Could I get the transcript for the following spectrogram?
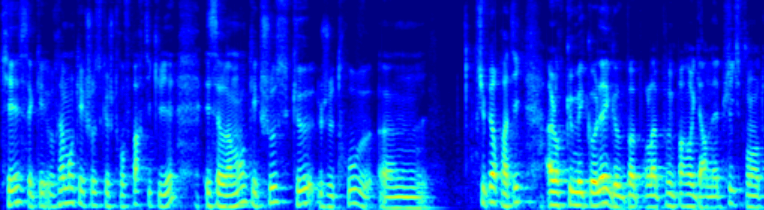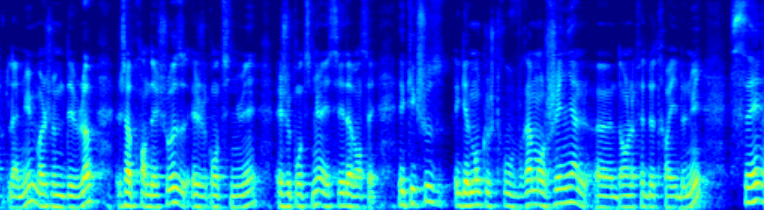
C'est vraiment quelque chose que je trouve particulier. Et c'est vraiment quelque chose que je trouve. Euh, super pratique. Alors que mes collègues, pas pour la plupart, regardent Netflix pendant toute la nuit. Moi, je me développe, j'apprends des choses et je continue, et je continue à essayer d'avancer. Et quelque chose également que je trouve vraiment génial euh, dans le fait de travailler de nuit, c'est,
